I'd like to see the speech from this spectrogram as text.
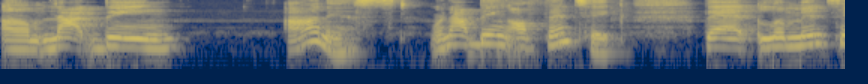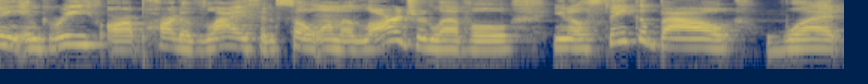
um, not being honest. We're not being authentic. That lamenting and grief are a part of life. And so, on a larger level, you know, think about what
